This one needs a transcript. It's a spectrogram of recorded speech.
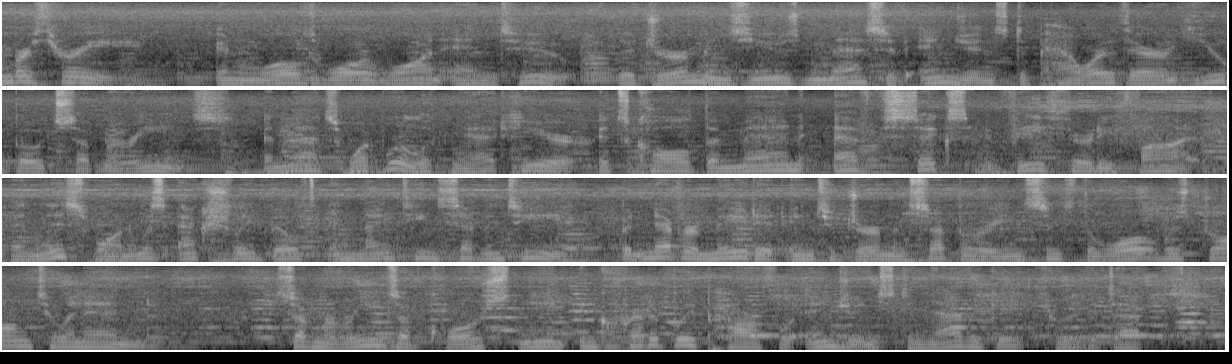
Number 3. In World War I and II, the Germans used massive engines to power their U-boat submarines. And that's what we're looking at here. It's called the MAN F6 V35, and this one was actually built in 1917, but never made it into German submarines since the war was drawing to an end. Submarines, of course, need incredibly powerful engines to navigate through the depths.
